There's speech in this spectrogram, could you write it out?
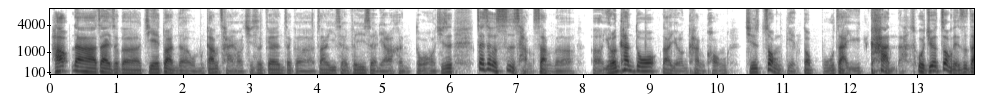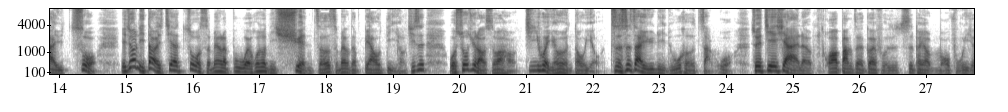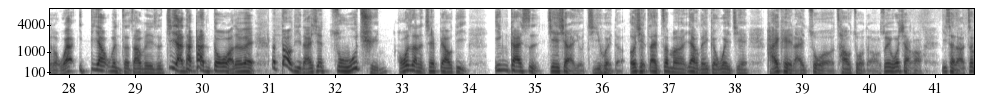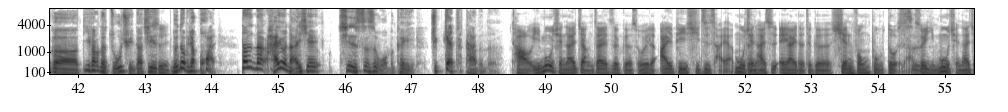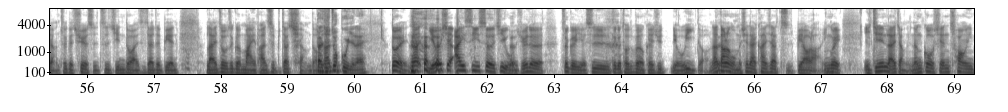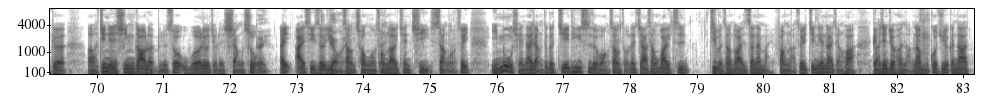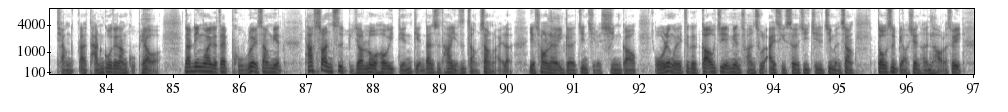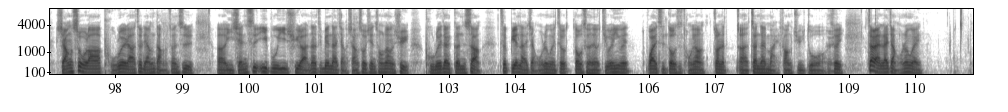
好，那在这个阶段呢，我们刚才哈，其实跟这个张贻程分析师聊了很多。其实，在这个市场上呢，呃，有人看多，那有人看空。其实重点都不在于看呐，我觉得重点是在于做，也就是你到底现在做什么样的部位，或者说你选择什么样的标的哦。其实我说句老实话哈，机会永远都有，只是在于你如何掌握。所以接下来呢，我要帮这个各位粉丝朋友谋福利，就是说我要一定要问这张分析师，既然他看多嘛，对不对？那到底哪一些族群或者哪些标的？应该是接下来有机会的，而且在这么样的一个位阶还可以来做操作的哦。所以我想哦，医生啊，这个地方的族群呢，其实轮动比较快，但是呢，还有哪一些其实是是我们可以去 get 它的呢？好，以目前来讲，在这个所谓的 IP 系制裁啊，目前还是 AI 的这个先锋部队啊，所以以目前来讲，这个确实资金都还是在这边来做这个买盘是比较强的，但是做鬼嘞。对，那有一些 IC 设计，我觉得这个也是这个投资朋友可以去留意的。那当然，我们先来看一下指标啦，因为以今天来讲，能够先创一个呃今年新高的，比如说五二六九的翔硕，对，哎，IC 设计往上冲哦，冲到一千七以上哦，所以以目前来讲，这个阶梯式的往上走，再加上外资。基本上都还是站在买方了，所以今天来讲的话，表现就很好。那我们过去有跟大家谈呃谈过这张股票哦。那另外一个在普瑞上面，它算是比较落后一点点，但是它也是涨上来了，也创了一个近期的新高。我认为这个高界面传输的 IC 设计，其实基本上都是表现很好了。所以祥硕啦、普瑞啦这两档算是呃以前是亦步亦趋啦。那这边来讲，祥硕先冲上去，普瑞再跟上。这边来讲，我认为这都是很有机会，因为。外资都是同样赚了，呃，站在买方居多，所以再来来讲，我认为。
